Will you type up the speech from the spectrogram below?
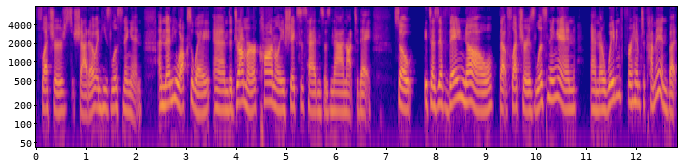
Fletcher's shadow, and he's listening in. And then he walks away, and the drummer, Connolly, shakes his head and says, Nah, not today. So it's as if they know that Fletcher is listening in and they're waiting for him to come in, but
